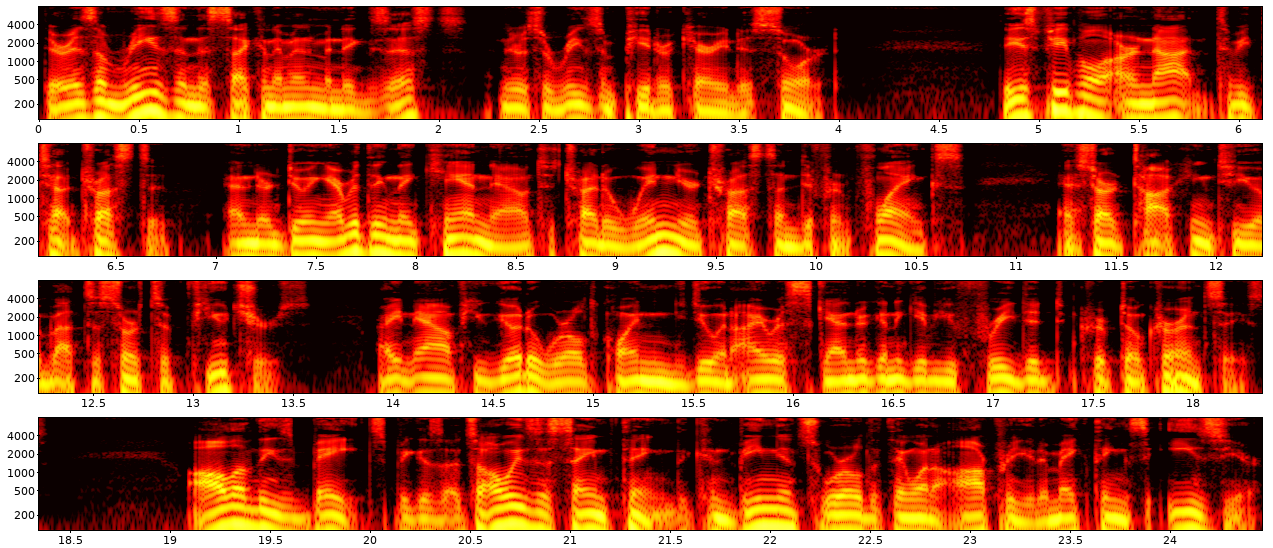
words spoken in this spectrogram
there is a reason the Second Amendment exists, and there's a reason Peter carried his sword. These people are not to be t- trusted, and they're doing everything they can now to try to win your trust on different flanks and start talking to you about the sorts of futures. Right now, if you go to WorldCoin and you do an iris scan, they're going to give you free cryptocurrencies. All of these baits, because it's always the same thing the convenience world that they want to offer you to make things easier.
